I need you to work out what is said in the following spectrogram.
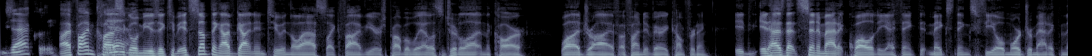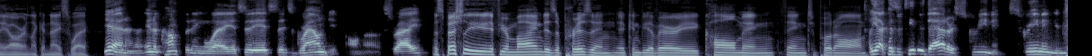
exactly. I find classical music to be it's something I've gotten into in the last like 5 years probably. I listen to it a lot in the car while I drive. I find it very comforting. It it has that cinematic quality I think that makes things feel more dramatic than they are in like a nice way. Yeah, in a, in a comforting way. It's it's it's grounded almost, right? Especially if your mind is a prison, it can be a very calming thing to put on. Yeah, because it's either that or screaming, screaming and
